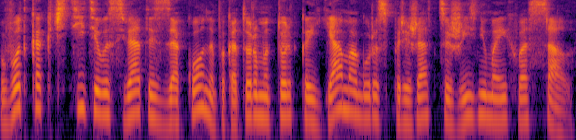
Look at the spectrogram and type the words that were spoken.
Вот как чтите вы святость закона, по которому только я могу распоряжаться жизнью моих вассалов.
